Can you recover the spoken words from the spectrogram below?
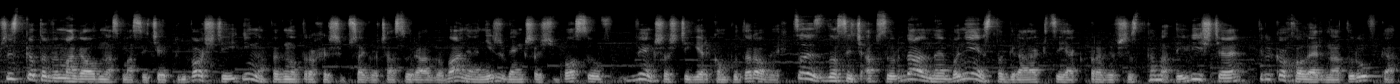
Wszystko to wymaga od nas masy cierpliwości i na pewno trochę szybszego czasu reagowania niż większość bossów w większości gier komputerowych, co jest dosyć absurdalne, bo nie jest to gra akcji jak prawie wszystko na tej liście, tylko cholerna turówka.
